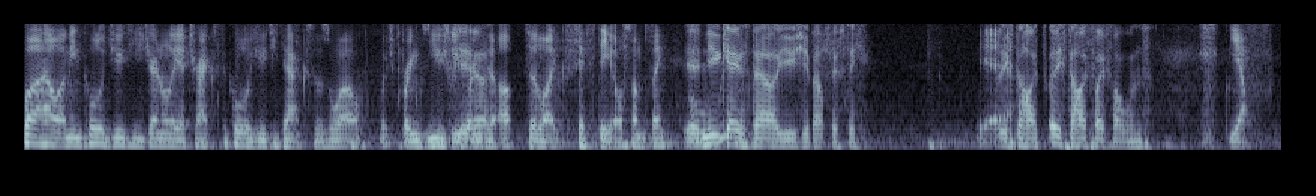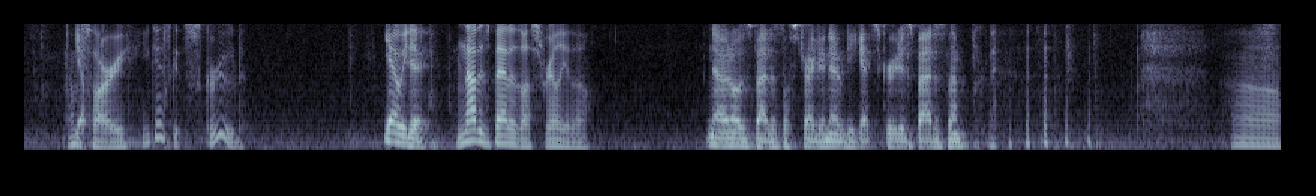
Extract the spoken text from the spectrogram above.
well. Hell, I mean, Call of Duty generally attracts the Call of Duty tax as well, which brings usually brings it up to like fifty or something. Yeah, Oh, new really? games now are usually about fifty. Yeah, At least the high, at least the high profile ones. yeah, I'm Yep. sorry. You guys get screwed. yeah. We do. Not as bad as Australia, though. No, not as bad as Australia. Nobody gets screwed as bad as them. Uh,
